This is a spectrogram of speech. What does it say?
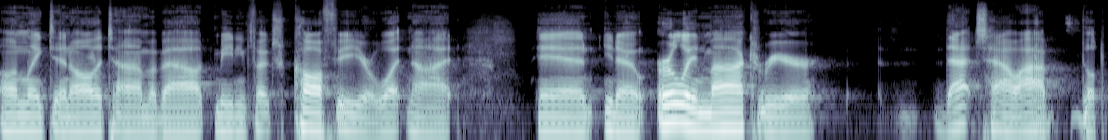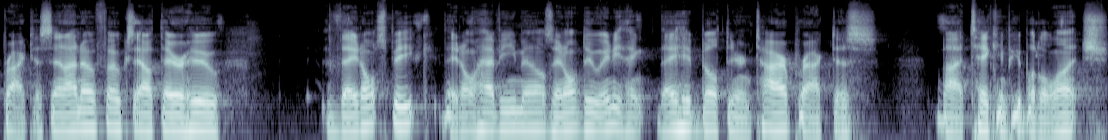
on LinkedIn all the time about meeting folks for coffee or whatnot. And, you know, early in my career, that's how I built a practice. And I know folks out there who they don't speak, they don't have emails, they don't do anything. They have built their entire practice by taking people to lunch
